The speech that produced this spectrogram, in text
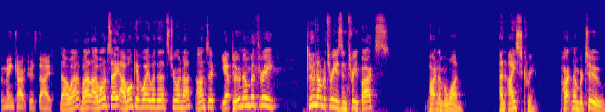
the main character has died. No, well, well, I won't say. I won't give away whether that's true or not. On to Yep. clue number three. Clue number three is in three parts. Part number one, an ice cream. Part number two,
